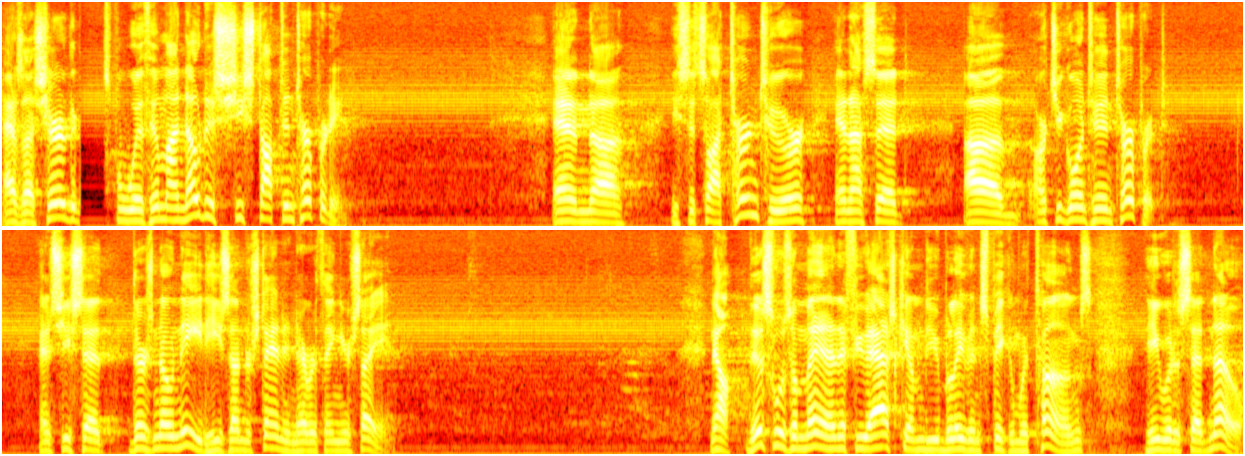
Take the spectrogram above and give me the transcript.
as I shared the gospel with him, I noticed she stopped interpreting. And uh, he said, So I turned to her and I said, uh, Aren't you going to interpret? And she said, There's no need. He's understanding everything you're saying. Now, this was a man, if you ask him, Do you believe in speaking with tongues? he would have said no.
